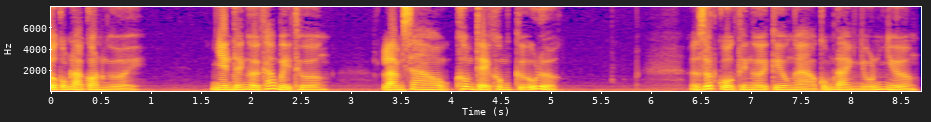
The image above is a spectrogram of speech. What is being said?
Tôi cũng là con người. Nhìn thấy người khác bị thương, làm sao không thể không cứu được. Rốt cuộc thì người kêu ngào cũng đành nhún nhường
